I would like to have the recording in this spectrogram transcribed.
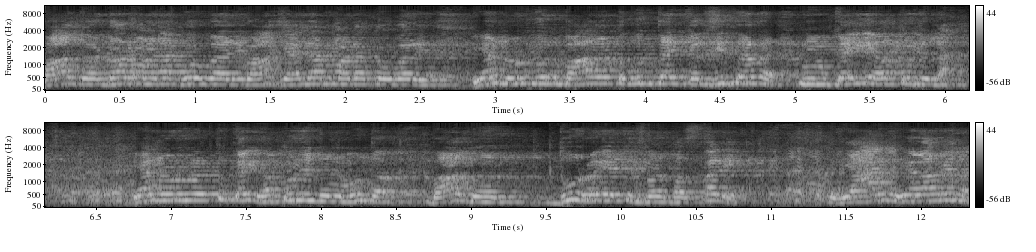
ಭಾಳ ದೊಡ್ಡವ್ರು ಮಾಡಕ್ಕೆ ಹೋಗ್ಬಾರಿ ಭಾಳ ಶಾಲ್ಯಾರು ಮಾಡಕ್ಕೆ ಹೋಗ್ಬಾರಿ ಹೆಣ್ಣು ಹುಡುಗನ ಭಾಳ ಅಂತ ಮುದ್ದಾಗಿ ಕಲಿಸಿದ್ರೆ ನಿಮ್ಮ ಕೈಗೆ ಹತ್ತುದಿಲ್ಲ. ಹೆಣ್ಣು ಹುಡುಗರಂತೂ ಕೈಗೆ ಹತ್ತುದಿಲ್ಲ ನಿಮ್ಮ ಮುಂದೆ. ಭಾಳ ದೂರ ಹೋಗೈತಿ ಬಸ್ ಬಸ್ತಾನೆ ಯಾರು ಹೇಳಾರಿಲ್ಲ.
